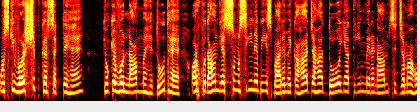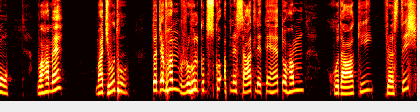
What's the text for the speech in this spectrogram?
उसकी वर्शिप कर सकते हैं। क्योंकि वो लाम महदूद है। और खुदाउंद यसु मसीह ने भी इस बारे में कहा, जहाँ दो या तीन मेरे नाम से जमा हो, वहाँ मैं मौजूद हूँ। तो जब हम रूहुल कुद्स को अपने साथ लेते हैं तो हम खुदा की प्रस्तिश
